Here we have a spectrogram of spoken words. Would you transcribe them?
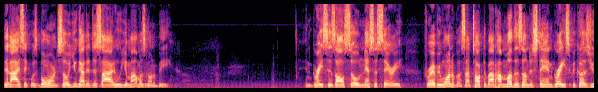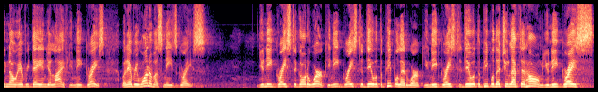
that Isaac was born. So you got to decide who your mama's going to be. And grace is also necessary for every one of us. I talked about how mothers understand grace because you know every day in your life you need grace, but every one of us needs grace. You need grace to go to work. You need grace to deal with the people at work. You need grace to deal with the people that you left at home. You need grace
